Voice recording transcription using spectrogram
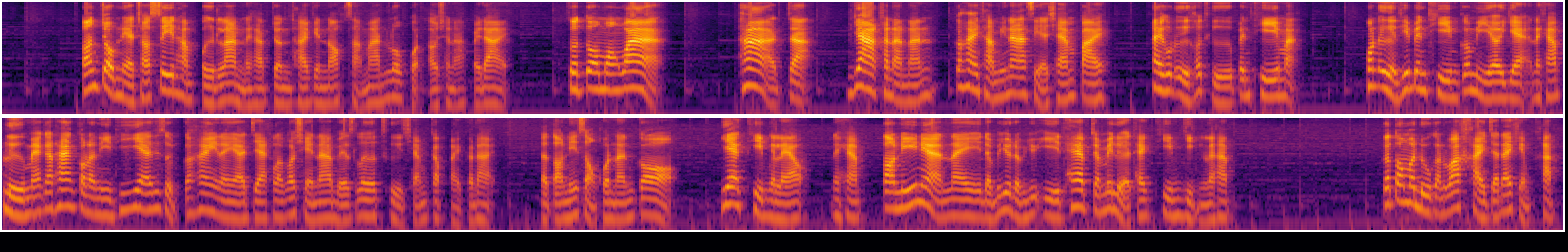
ตอนจบเนี่ยชอสซี่ทำปืนลั่นนะครับ จนทาเกนน็อกสามารถรวบกดเอาชนะไปได้ ส่วนตัวมองว่าถ้าจะยากขนาดนั้นก็ให้ทามิน่าเสียแชมป์ไป ให้คนอื่นเขาถือเป็นทีมอะ่ะคนอื่นที่เป็นทีมก็มีเยอะแยะนะครับ หรือแม้กระทั่งกรณีที่แย่ที่สุดก็ให้นายาแจ็คแล้วก็เชนาเบสเลอร์ถือแชมป์กลับไปก็ได้ แต่ตอนนี้ 2 คนนั้นก็แยกทีมกันแล้ว นะครับ ตอนนี้เนี่ยใน WWE แทบจะไม่เหลือแท็กทีมหญิงแล้วครับ ก็ต้องมาดูกันว่าใครจะได้เข็มขัด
